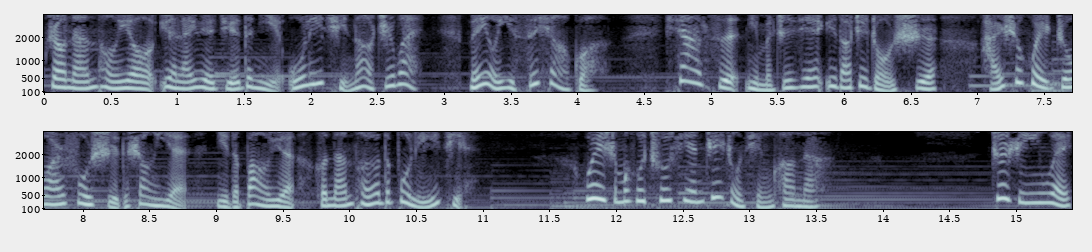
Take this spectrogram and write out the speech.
让男朋友越来越觉得你无理取闹之外，没有一丝效果。下次你们之间遇到这种事，还是会周而复始的上演你的抱怨和男朋友的不理解。为什么会出现这种情况呢？这是因为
